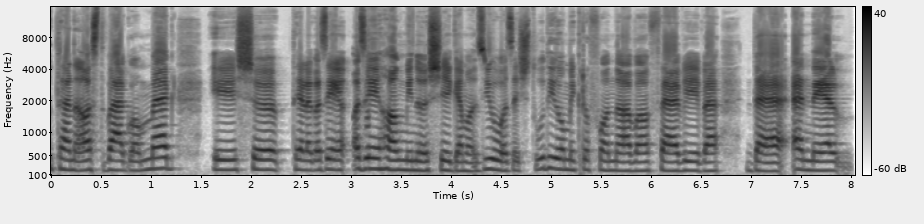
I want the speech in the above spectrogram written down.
utána azt vágom meg, és tényleg az én, az én hangminőségem az jó, az egy stúdió mikrofonnal van felvéve, de ennél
